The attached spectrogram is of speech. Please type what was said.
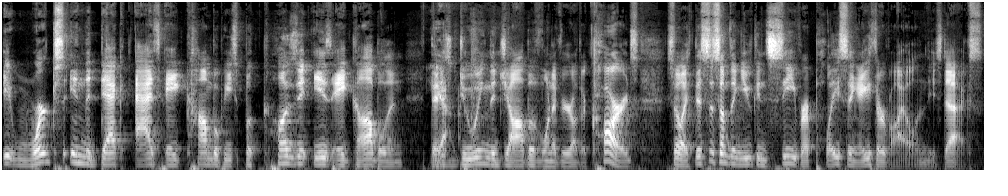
it works in the deck as a combo piece because it is a goblin that is Yeah. doing the job of one of your other cards. So like this is something you can see replacing Aether Vial in these decks.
